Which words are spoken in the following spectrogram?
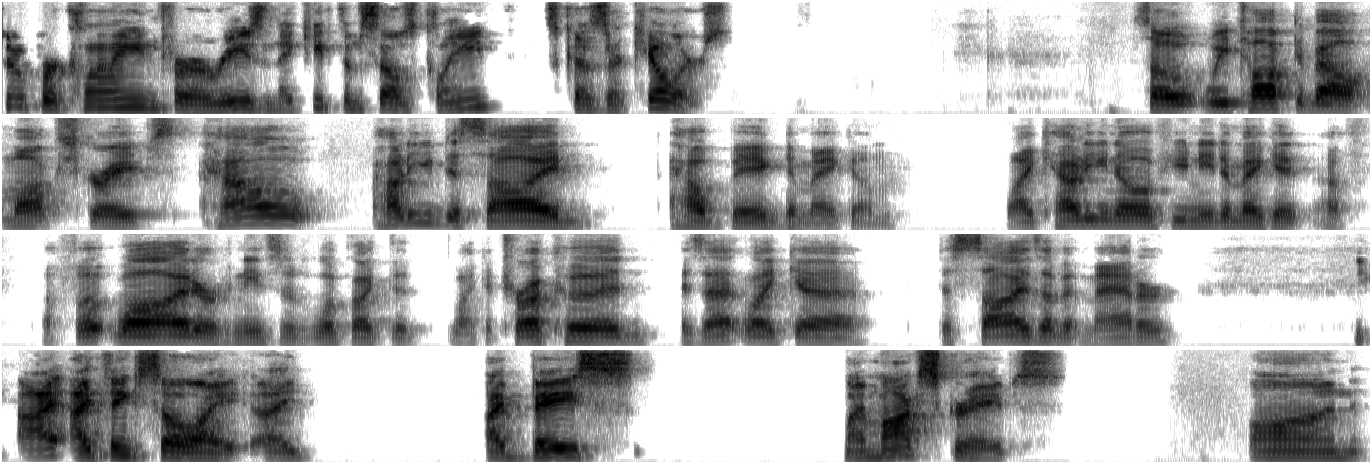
super clean for a reason. They keep themselves clean. It's because they're killers. So we talked about mock scrapes. How how do you decide how big to make them? Like, how do you know if you need to make it a, a foot wide or if it needs to look like the like a truck hood? Is that like uh, the size of it matter? I, I think so. I, I I base my mock scrapes on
